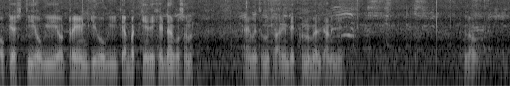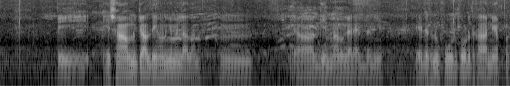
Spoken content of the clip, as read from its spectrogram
ਉਹ ਕਿਸ਼ਤੀ ਹੋ ਗਈ, ਉਹ ਟ੍ਰੇਨ ਜੀ ਹੋ ਗਈ ਤੇ ਬੱਚਿਆਂ ਦੀ ਖੇਡਾਂ ਕੁਛ ਨਾ। ਐਵੇਂ ਤੁਹਾਨੂੰ ਸਾਰੀਆਂ ਦੇਖਣ ਨੂੰ ਮਿਲ ਜਾਣਗੀਆਂ। ਲਓ ਤੇ ਇਹ ਸ਼ਾਮ ਨੂੰ ਚੱਲਦੇ ਹੋਣਗੇ ਮੈਨੂੰ ਲੱਗਦਾ ਨਾ। ਹੂੰ ਤੇ ਆਹ ਗੇਮਾਂ ਵਗੈਰਾ ਇਦਾਂ ਦੀਆਂ। ਤੇ ਇੱਧਰ ਤੁਹਾਨੂੰ ਫੂਡ ਕੋਰਟ ਦਿਖਾ ਰਹੇ ਆਪਾਂ।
